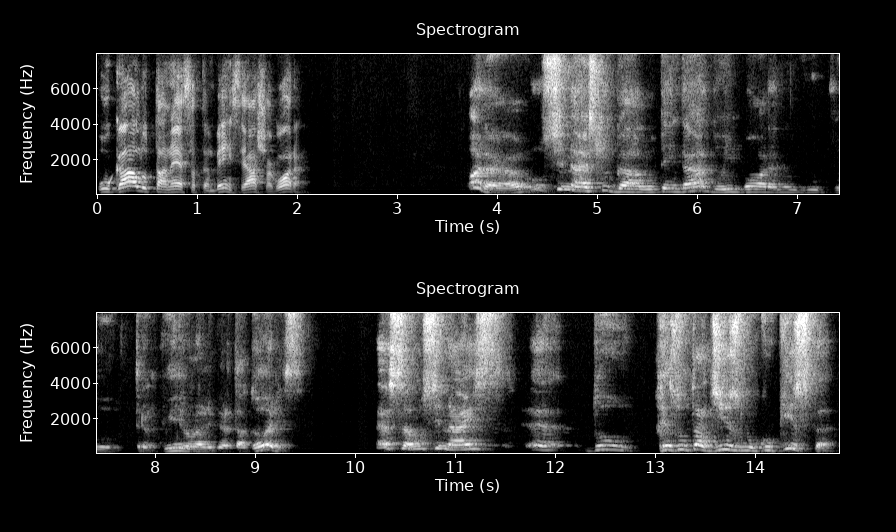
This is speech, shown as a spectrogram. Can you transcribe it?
O Galo está nessa também, você acha agora? Olha, os sinais que o Galo tem dado, embora num grupo tranquilo na Libertadores, é, são os sinais é, do resultadismo cuquista,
